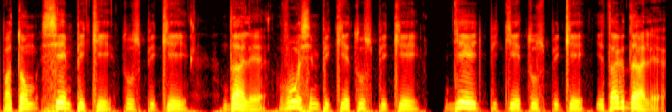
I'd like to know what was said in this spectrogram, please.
потом 7 пикей, туз пикей, далее 8 пикей, туз пикей, 9 пикей, туз пикей и так далее.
